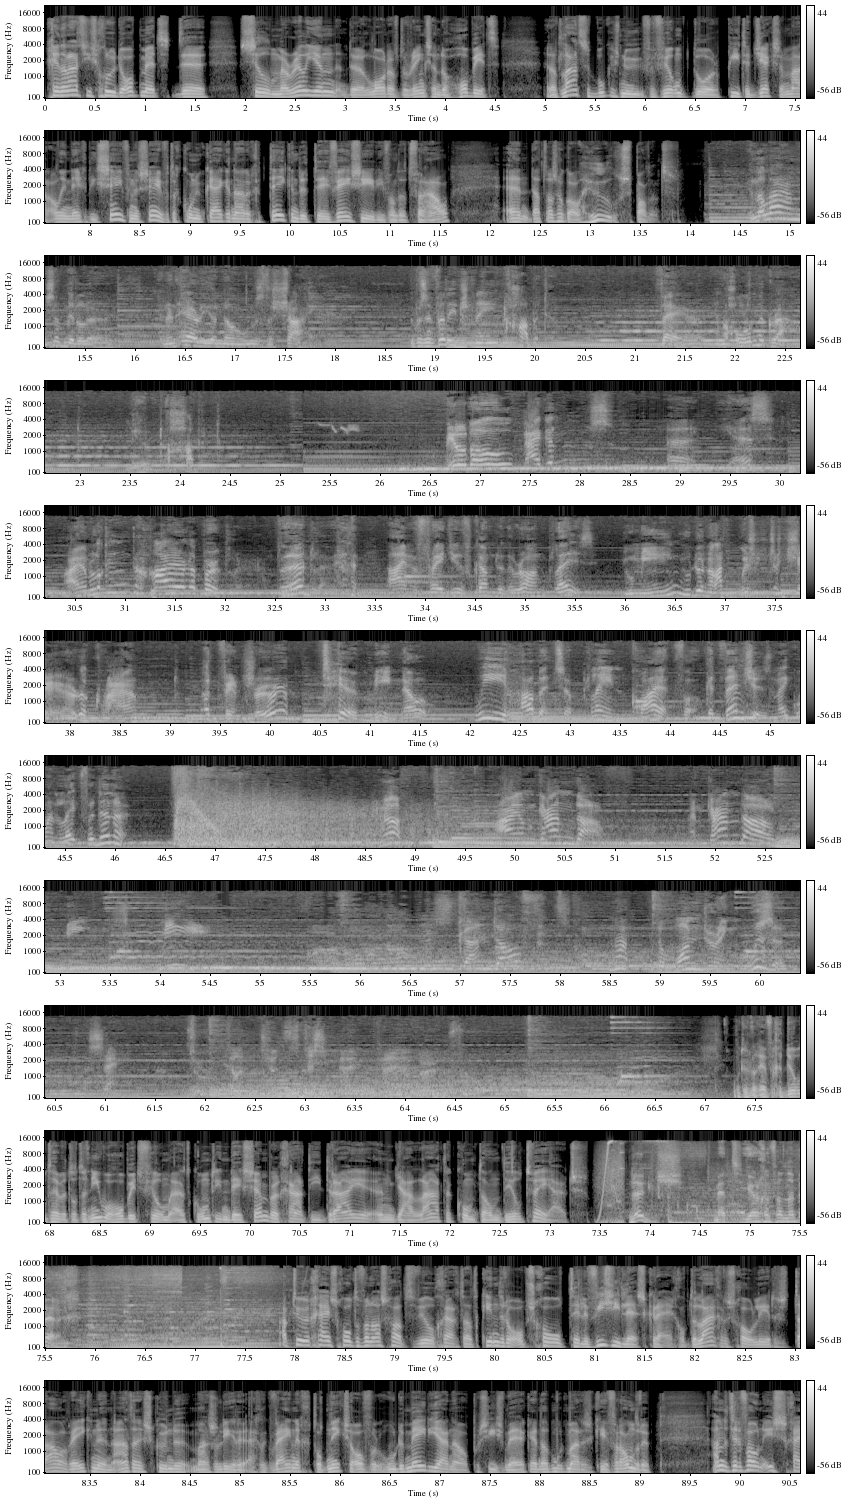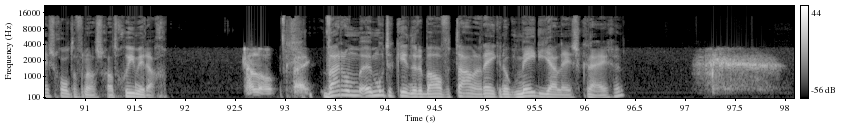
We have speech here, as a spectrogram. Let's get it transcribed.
Generaties groeiden op met de Silmarillion, The Lord of the Rings en The Hobbit. En dat laatste boek is nu verfilmd door Peter Jackson... maar al in 1977 kon u kijken naar een getekende tv-serie van dat verhaal. En dat was ook al heel spannend. In the lands of Middle-earth, in an area known as the Shire... there was a village named Hobbiton. There, in a hole in the ground, lived a hobbit. Bilbo Baggins? Uh, yes? I am looking to hire a burglar. Burglar? I'm afraid you've come to the wrong place. You mean you do not wish to share a grand adventure? Dear me, no. We hobbits are plain quiet folk. Adventures make one late for dinner. Enough. I am Gandalf. And Gandalf means me. Gandalf? Not the wandering wizard. The same. To dungeons and caverns. Moeten nog even geduld hebben tot de nieuwe Hobbit-film uitkomt. In december gaat die draaien. Een jaar later komt dan deel 2 uit. Lunch met Jurgen van den Berg. Acteur Gijs Scholten van Aschat wil graag dat kinderen op school televisieles krijgen. Op de lagere school leren ze taal, rekenen en aardrijkskunde... maar ze leren eigenlijk weinig tot niks over hoe de media nou precies werken. En dat moet maar eens een keer veranderen. Aan de telefoon is Gijs Scholten van Aschat. Goedemiddag. Hallo. Hi. Waarom uh, moeten kinderen behalve taal en rekenen ook mediales krijgen?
